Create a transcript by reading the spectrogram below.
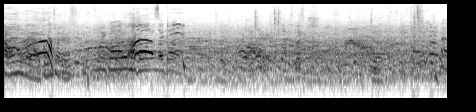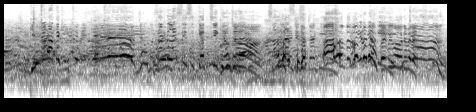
나오는 거야 경찰에. Oh my god, oh my god, oh my god. 김준한테 김준이 선글라스 있었겠지 김준. 선글라스 저기. 아, 여기 여기 여기. 김준.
